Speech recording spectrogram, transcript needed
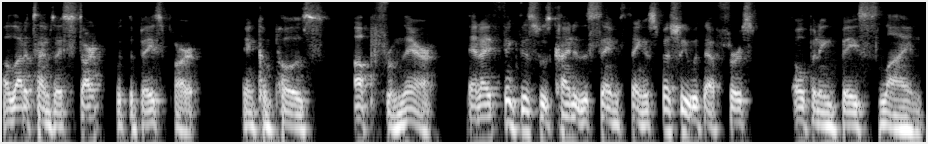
A lot of times I start with the bass part and compose up from there. And I think this was kind of the same thing, especially with that first opening bass line.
